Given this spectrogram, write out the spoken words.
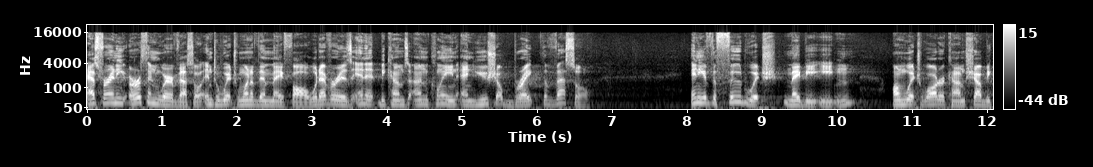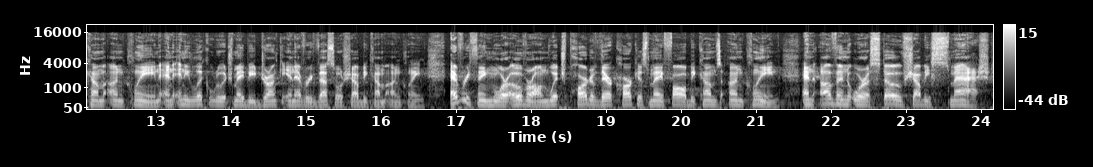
As for any earthenware vessel into which one of them may fall, whatever is in it becomes unclean, and you shall break the vessel. Any of the food which may be eaten, on which water comes shall become unclean, and any liquid which may be drunk in every vessel shall become unclean. Everything, moreover, on which part of their carcass may fall becomes unclean. An oven or a stove shall be smashed.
